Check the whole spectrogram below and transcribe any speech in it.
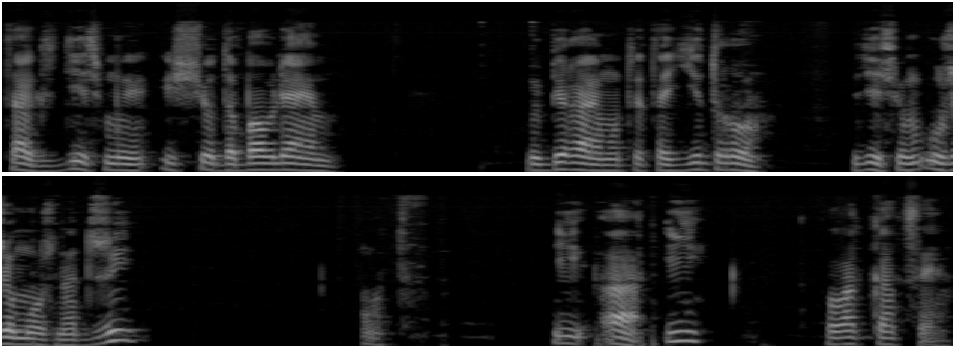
Так, здесь мы еще добавляем, выбираем вот это ядро. Здесь уже можно G. Вот. И А, и локация.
